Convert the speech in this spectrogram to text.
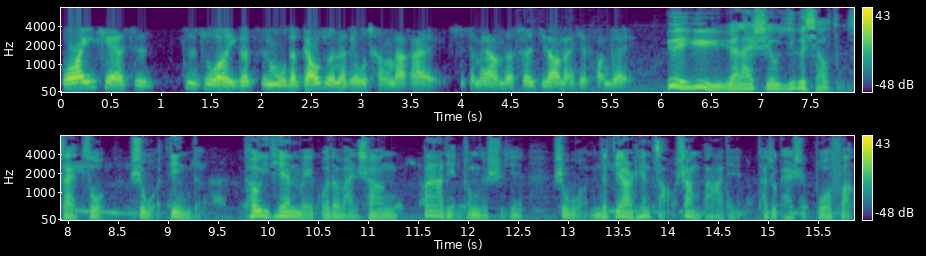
，YETS 制作一个字幕的标准的流程大概是什么样的？涉及到哪些团队？越狱原来是由一个小组在做，是我定的。头一天美国的晚上八点钟的时间，是我们的第二天早上八点，他就开始播放。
